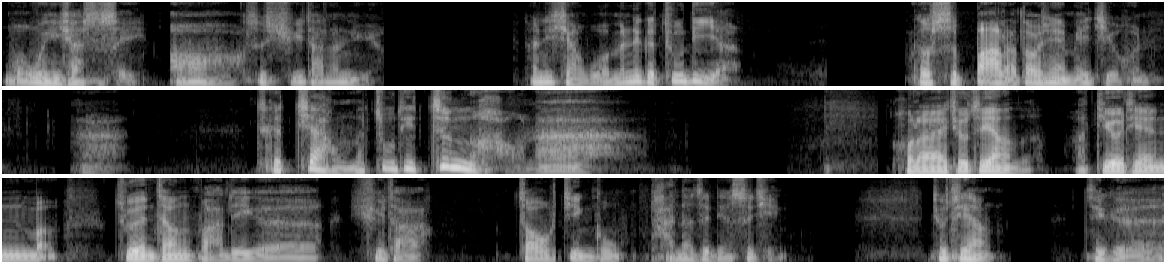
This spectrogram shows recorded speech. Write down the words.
我问一下是谁？哦，是徐达的女儿。那你想，我们那个朱棣啊，都十八了，到现在没结婚啊。这个嫁我们朱棣正好呢。后来就这样子啊。第二天，朱元璋把这个徐达招进宫，谈了这件事情。就这样，这个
